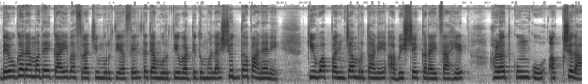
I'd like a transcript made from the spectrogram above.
देवघरामध्ये गाई वासराची मूर्ती असेल तर त्या मूर्तीवरती तुम्हाला शुद्ध पाण्याने किंवा पंचामृताने अभिषेक करायचा आहे. हळद कुंकू अक्षदा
